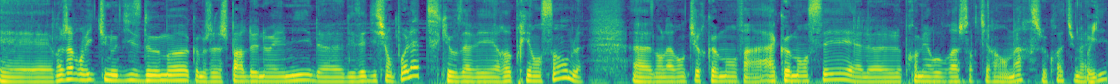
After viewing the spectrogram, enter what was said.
Et moi j'avais envie que tu nous dises deux mots, comme je, je parle de Noémie, de, des éditions Paulette que vous avez repris ensemble, euh, dans l'aventure comment, enfin, a commencé. Le, le premier ouvrage sortira en mars je crois, tu m'as dit.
